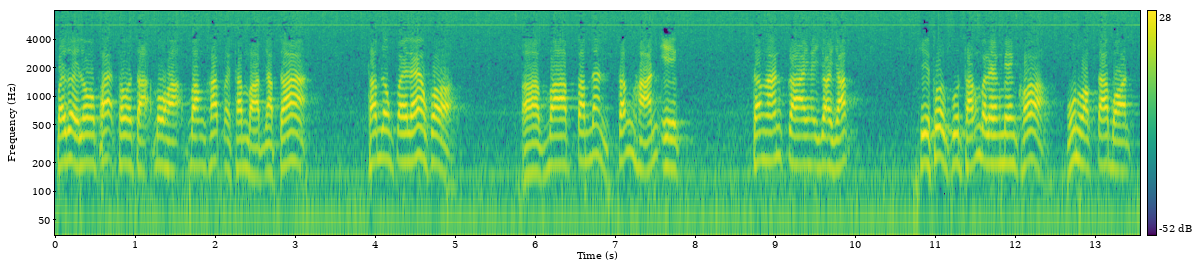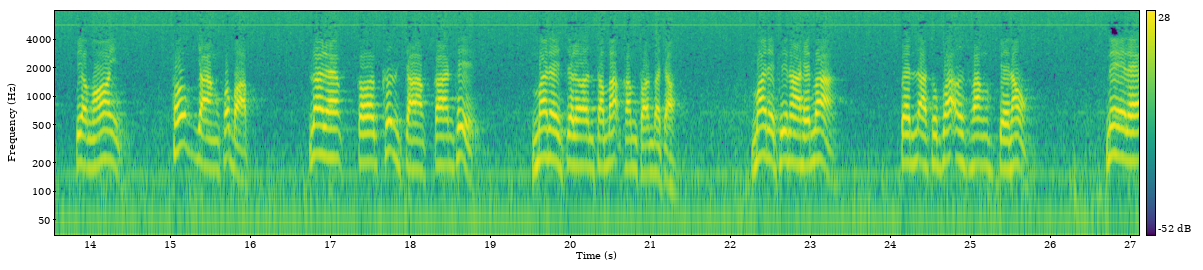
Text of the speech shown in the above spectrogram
ไปด้วยโลภะโทสะโมหะบังคับให้ทำบาปหยาบจ้าทำลงไปแล้วก็บาปตำนั้นสังหารเอกสังหารกายให้ย่อยยับ ที่โทษกุดถังแมลงแมงคอหูหนวกตาบอดเปียง้อยทุกอย่างเพราะบาปและแหล้วเกิดขึ้นจากการที่ไม่ได้เจริญธรรมะคำสอนพระเจ้า ไม่ได้พิจารณาเห็นว่า เป็นอสุภะอสุพังเจเนานี่แหละ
